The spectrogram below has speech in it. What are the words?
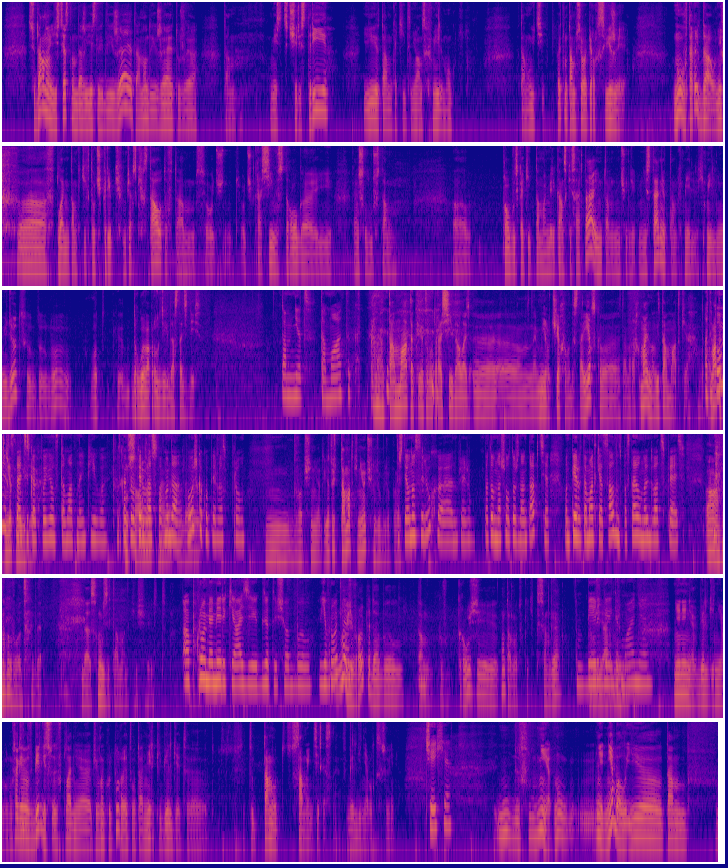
Сюда оно, естественно, даже если доезжает, оно доезжает уже там месяца через три, и там какие-то нюансы хмеля могут там уйти. Поэтому там все, во-первых, свежее. Ну, во-вторых, да, у них э, в плане там каких-то очень крепких имперских стаутов там все очень, очень красиво, строго, и, конечно, лучше там э, пробовать какие-то там американские сорта, им там ничего не, не станет, там хмель, хмель не уйдет. Ну, вот э, другой вопрос, где их достать здесь. Там нет томаток. Томаток, это вот Россия дала э, э, миру Чехова, Достоевского, там, Рахманинова и томатки. Вот А ты помнишь, нет кстати, нигде. как появилось томатное пиво? Вот как Ну, ты его первый раз попробовал? Ну да, помнишь, как его первый раз попробовал? Вообще нет. Я то есть томатки не очень люблю. Потому что я у нас Илюха, например, потом нашел тоже на Антапте, он первые томатки от Салденс поставил 0,25. А, ну вот, да. Да, смузи томатки еще есть. А кроме Америки, Азии, где ты еще был? В Европе? Ну, в Европе, да, был. Там в Грузии, ну, там вот какие-то СНГ. Бельгия, Армения. Германия. Не-не-не, в Бельгии не был. Ну, Кстати, вот в Бельгии в плане пивной культуры, это вот Америка и Бельгия, это, там вот самое интересное. В Бельгии не был, к сожалению. Чехия. Нет, ну, нет, не был, и э, там,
